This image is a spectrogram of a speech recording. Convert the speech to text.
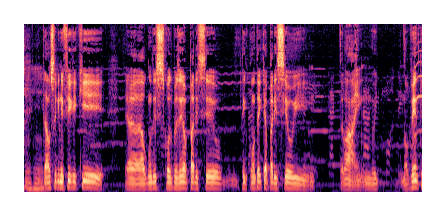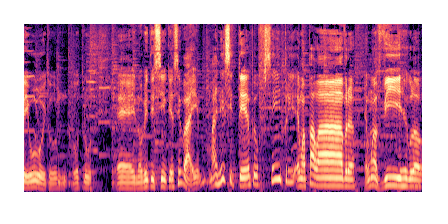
Uhum. Então significa que é, algum desses contos, por exemplo, apareceu. Tem conta aí que apareceu em. sei lá, em 98, outro é, em 95 e assim vai. Mas nesse tempo eu sempre. É uma palavra, é uma vírgula,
